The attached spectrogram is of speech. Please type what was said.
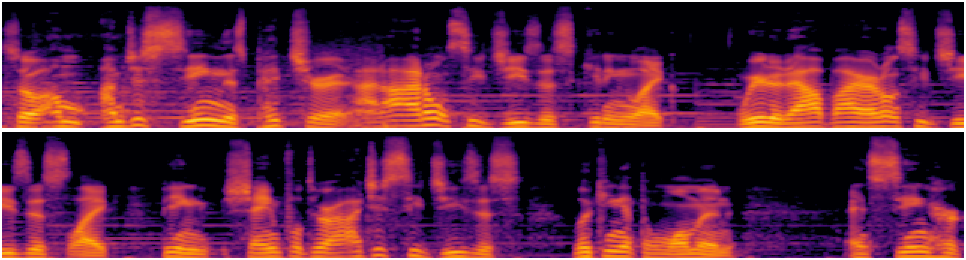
So I'm, I'm just seeing this picture, and I, don't see Jesus getting like weirded out by her. I don't see Jesus like being shameful to her. I just see Jesus looking at the woman and seeing her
